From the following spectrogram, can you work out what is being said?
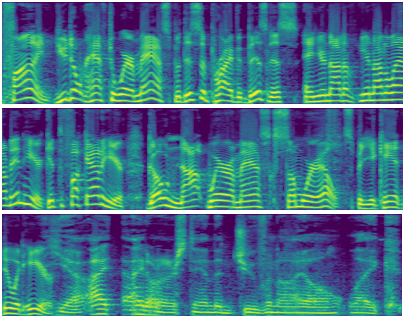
fine, you don't have to wear a mask, but this is a private business, and you're not a, you're not allowed in here. Get the fuck out of here. Go not wear a mask somewhere else, but you can't do it here. Yeah, I I don't understand the juvenile like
